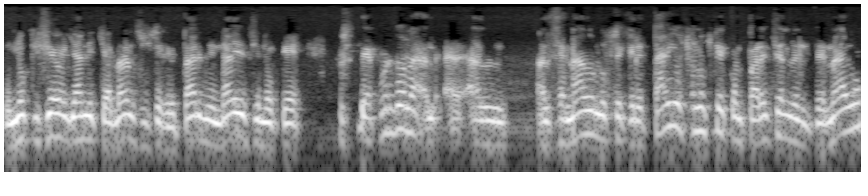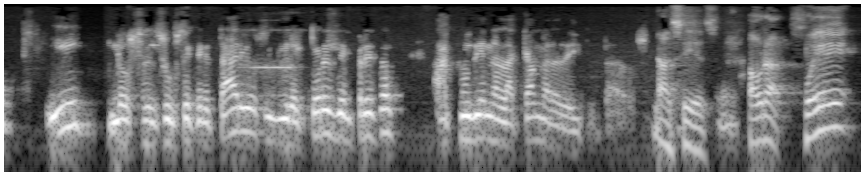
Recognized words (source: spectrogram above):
no quisieron ya ni que hablar el subsecretario ni nadie, sino que de acuerdo al, al, Senado, los secretarios son los que comparecen en el Senado y los subsecretarios y directores de empresas acuden a la Cámara de Diputados. Así es. Ahora, fue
